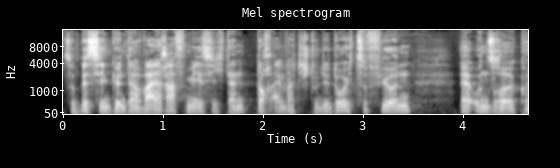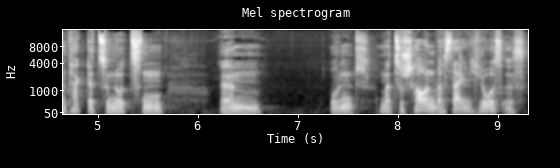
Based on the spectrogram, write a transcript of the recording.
so ein bisschen Günther Wallraff-mäßig dann doch einfach die Studie durchzuführen, äh, unsere Kontakte zu nutzen ähm, und mal zu schauen, was da eigentlich los ist.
